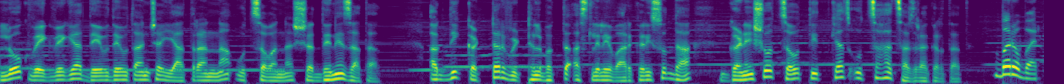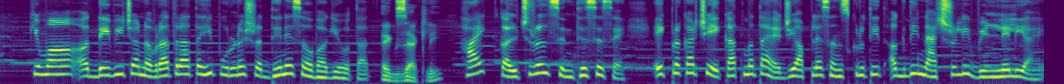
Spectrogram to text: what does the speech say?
लोक वेगवेगळ्या देवदेवतांच्या यात्रांना उत्सवांना श्रद्धेने जातात. अगदी कट्टर विठ्ठल भक्त असलेले वारकरी सुद्धा गणेशोत्सव तितक्याच उत्साहात साजरा करतात. बरोबर. किंवा देवीच्या नवरात्रातही पूर्ण श्रद्धेने सहभागी होतात. एक्झॅक्टली हा एक कल्चरल सिंथेसिस आहे. एक प्रकारची एकात्मता आहे जी आपल्या संस्कृतीत अगदी नॅचरली विणलेली आहे.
